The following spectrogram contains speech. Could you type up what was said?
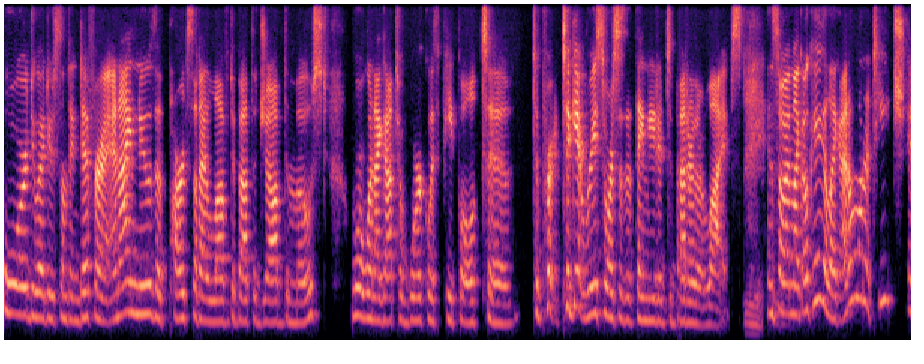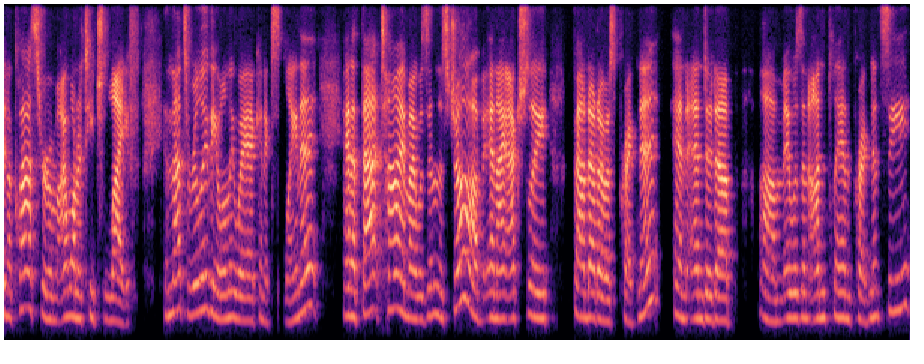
Or do I do something different? And I knew the parts that I loved about the job the most were when I got to work with people to to to get resources that they needed to better their lives. Mm. And so I'm like, okay, like I don't want to teach in a classroom. I want to teach life. And that's really the only way I can explain it. And at that time I was in this job and I actually found out I was pregnant and ended up um, it was an unplanned pregnancy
